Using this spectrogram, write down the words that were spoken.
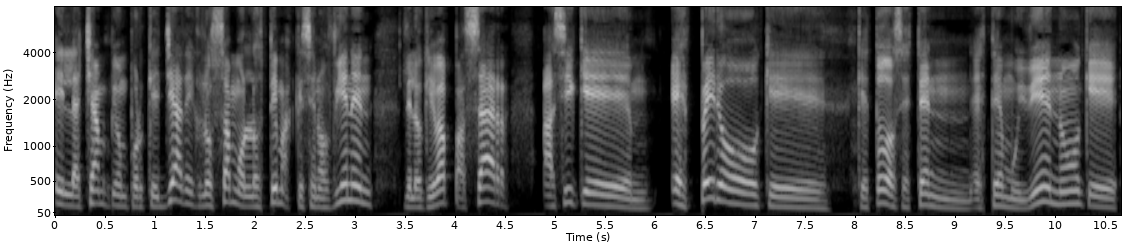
en la Champions, porque ya desglosamos los temas que se nos vienen, de lo que va a pasar, así que espero que, que todos estén, estén muy bien, ¿no? Que,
